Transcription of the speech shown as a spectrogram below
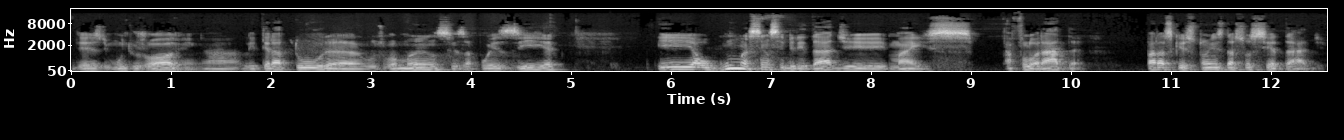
desde muito jovem, a literatura, os romances, a poesia e alguma sensibilidade mais aflorada para as questões da sociedade.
